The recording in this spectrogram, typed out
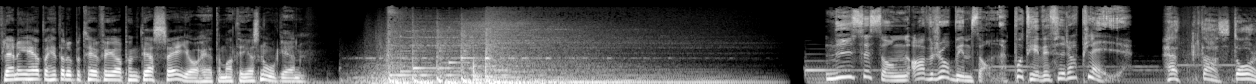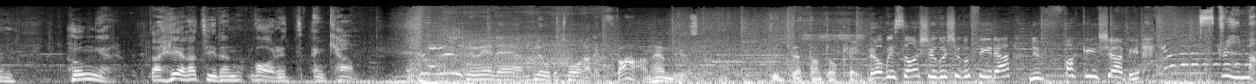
Fler nyheter hittar du på tv4.se. Jag heter Mattias Nordgren. Ny säsong av Robinson på TV4 Play. Hetta, storm, hunger. Det har hela tiden varit en kamp. Nu är det blod och tårar. Fan händer just nu. Det. är Detta är inte okej. Robinson 2024, nu fucking kör vi! Streama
